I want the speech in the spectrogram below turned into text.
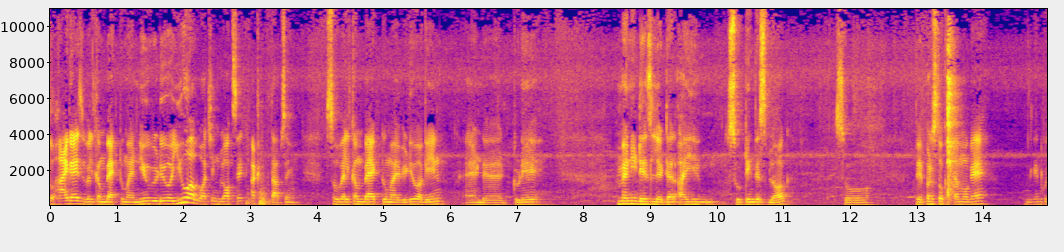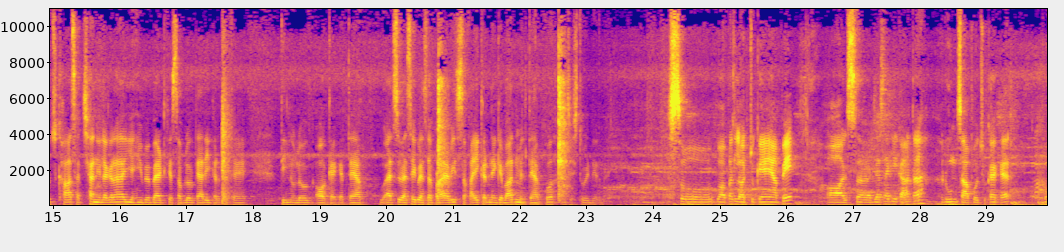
So hi guys welcome back to my new video you are watching blog set Akhil Pratap Singh so welcome back to my video again and today many days later I shooting this blog so papers तो ख़त्म हो गए लेकिन कुछ खास अच्छा नहीं लग रहा। है यहीं पर बैठ के सब लोग तैयारी करते थे। तीनों लोग और क्या कहते हैं आप ऐसे वैसे वैसे पढ़ाए अभी सफ़ाई करने के बाद मिलते हैं आपको जिस थोड़ी देर में। सो so, वापस लौट चुके हैं यहाँ पे। और जैसा कि कहा था रूम साफ़ हो चुका है खैर।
